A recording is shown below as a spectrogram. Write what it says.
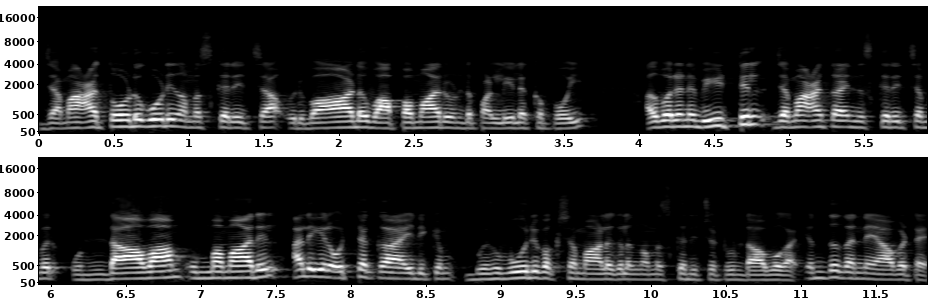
ജമാഅത്തോടു കൂടി നമസ്കരിച്ച ഒരുപാട് വാപ്പമാരുണ്ട് പള്ളിയിലൊക്കെ പോയി. അതുപോലെ തന്നെ വീട്ടിൽ ജമാഅത്തായി നിസ്കരിച്ചവർ ഉണ്ടാവാം ഉമ്മമാരിൽ അല്ലെങ്കിൽ ഒറ്റക്കായിരിക്കും ബഹുഭൂരിപക്ഷം ആളുകൾ നമസ്കരിച്ചിട്ടുണ്ടാവുക. എന്ത് തന്നെ ആവട്ടെ.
